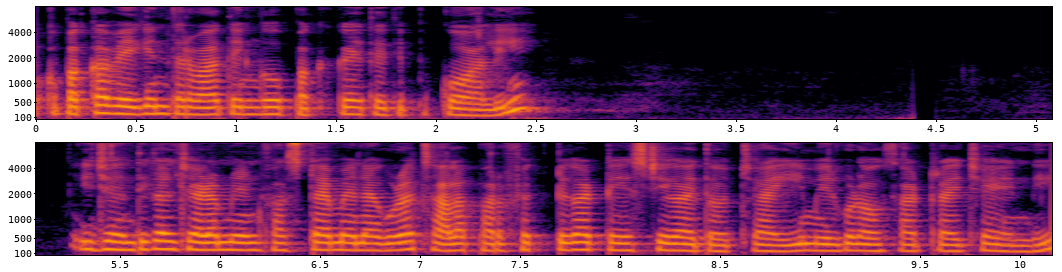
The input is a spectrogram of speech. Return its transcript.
ఒక పక్క వేగిన తర్వాత ఇంకో పక్కకి అయితే తిప్పుకోవాలి. ఈ జంతికలు చేయడం నేను ఫస్ట్ టైం అయినా కూడా చాలా పర్ఫెక్ట్గా టేస్టీగా అయితే వచ్చాయి. మీరు కూడా ఒకసారి ట్రై చేయండి.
